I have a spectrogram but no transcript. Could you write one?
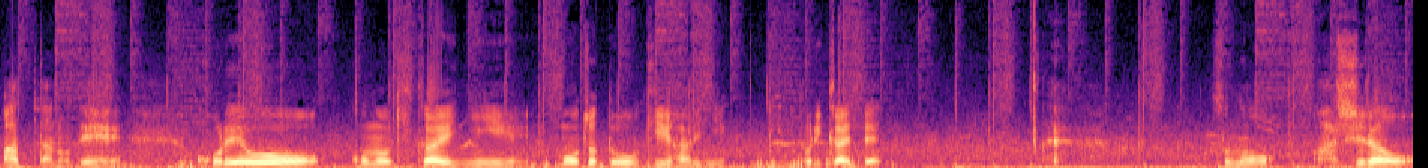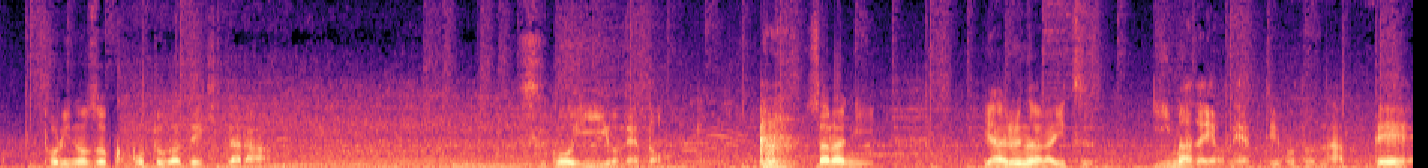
あったのでこれをこの機会にもうちょっと大きい梁に取り替えてその柱を取り除くことができたらすごいいいよねと。さらにやるならいつ今だよねっていうことになって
